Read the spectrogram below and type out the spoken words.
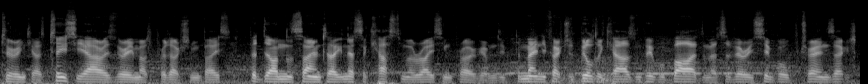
touring cars. TCR is very much production based, but on the same token, that's a customer racing program. The manufacturers build the cars and people buy them. That's a very simple transaction,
